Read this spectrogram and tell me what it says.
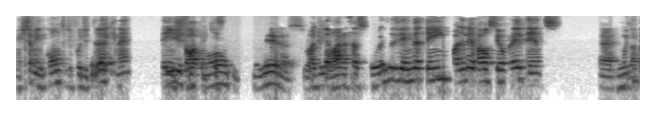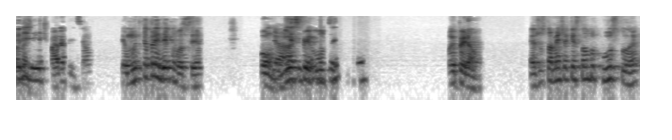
é que chama? Encontro de food truck, né? Tem Isso, shopping que pode levar essas coisas e ainda tem, pode levar o seu para eventos. É, muito exatamente. inteligente, parabéns. Tenho muito que aprender com você. Bom, minhas perguntas. Oi, perdão. É justamente a questão do custo, né?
